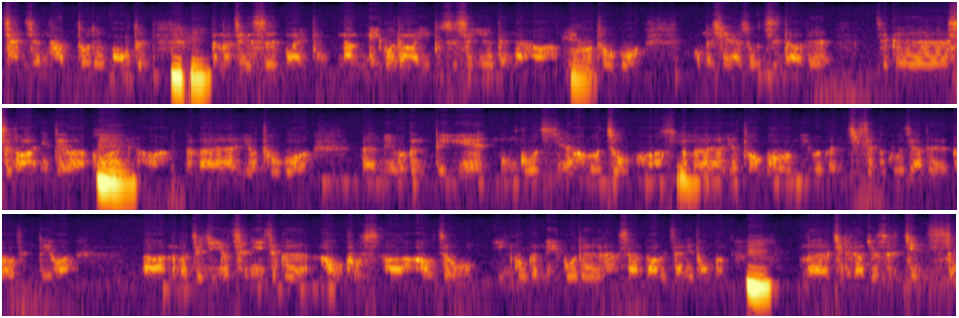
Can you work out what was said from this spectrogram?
产生很多的矛盾。嗯哼，那么这个是外部，那美国当然也不是省油的灯了啊。美国透过我们现在所知道的这个四方案件对话框的啊，那么又透过呃美国跟北约盟国之间的合作啊，那么又透过美国跟集成的国家的高层对话啊，那么最近又成立这个 AUKUS 啊，澳洲、英国跟美国的三方的战略同盟。嗯那么基本上就是剑指中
